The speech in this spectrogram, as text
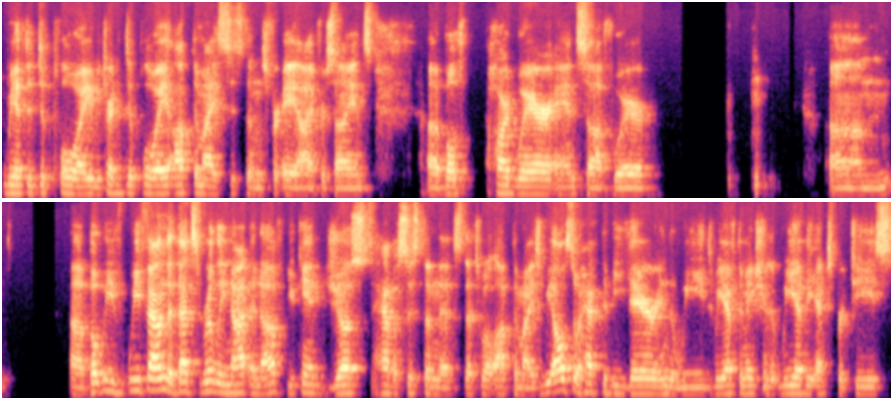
we have to deploy, we try to deploy optimized systems for AI for science, uh, both hardware and software. Um, uh, but we've we found that that's really not enough. You can't just have a system that's that's well optimized. We also have to be there in the weeds. We have to make sure that we have the expertise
